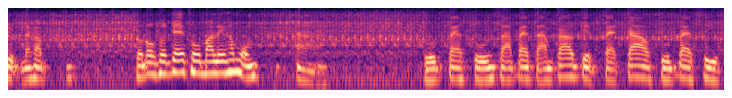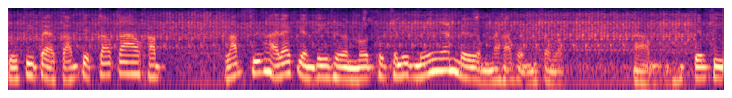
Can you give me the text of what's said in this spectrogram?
จุดนะครับ สนอกสนใจโทรมาเลยครับผม อ่าศูนย์แปดศูนย์สามแปดสามเก้าเจ็ดแปดเก้าศูนย์แปดสี่ศูนย์สี่แปดสามเจ็ดเก้าเก้าครับ รับซื้อขายได้เปลี่ยนตีเทินรถทุกชนิดเหมือนเดิมนะครับ ผมสำหรับเอฟซี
